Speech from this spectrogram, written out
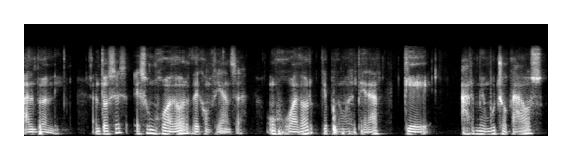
al Burnley. Entonces es un jugador de confianza, un jugador que podemos esperar que arme mucho caos,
